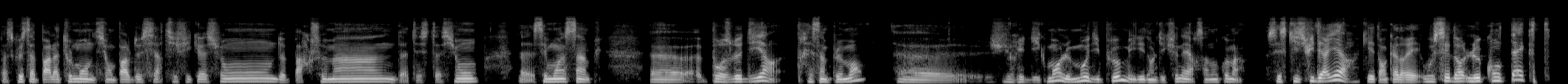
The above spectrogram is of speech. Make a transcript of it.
parce que ça parle à tout le monde. Si on parle de certification, de parchemin, d'attestation, euh, c'est moins simple. Euh, pour se le dire très simplement, juridiquement, le mot diplôme, il est dans le dictionnaire, c'est un nom commun. C'est ce qui suit derrière qui est encadré, ou c'est dans le contexte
